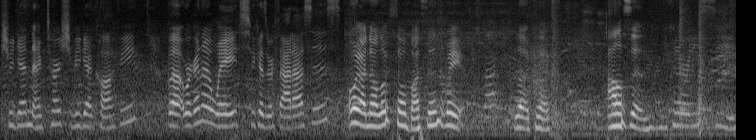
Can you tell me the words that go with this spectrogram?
should we get nectar? Should we get coffee? But we're gonna wait because we're fat asses. Oh my god, no, it looks so bussin'. Wait. Look, look. Allison, you can already see.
